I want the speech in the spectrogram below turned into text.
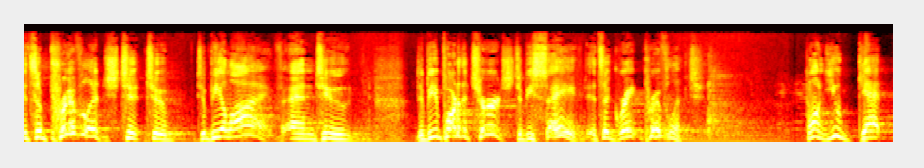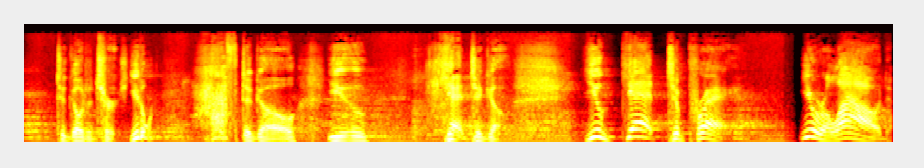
It's a privilege to, to, to be alive and to, to be a part of the church, to be saved. It's a great privilege. Come on, you get to go to church. You don't have to go, you get to go. You get to pray. You're allowed.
